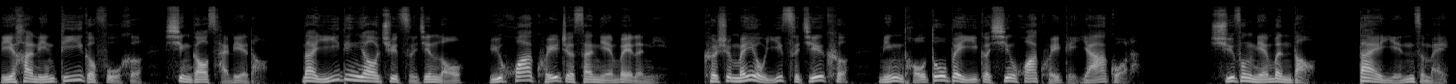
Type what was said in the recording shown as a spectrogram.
李翰林第一个附和，兴高采烈道：“那一定要去紫金楼。于花魁这三年为了你。”可是没有一次接客，名头都被一个新花魁给压过了。徐凤年问道：“带银子没？”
